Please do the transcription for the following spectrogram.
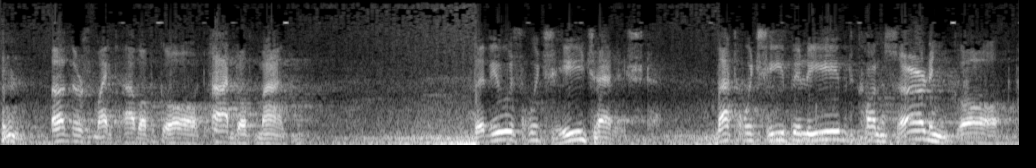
others might have of God and of man, the views which he cherished, that which he believed concerning God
